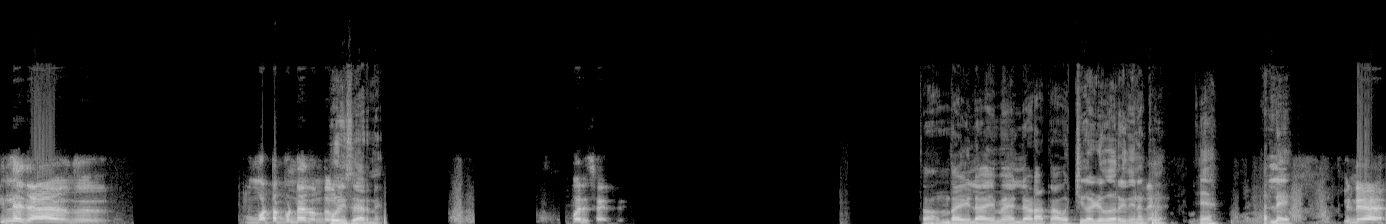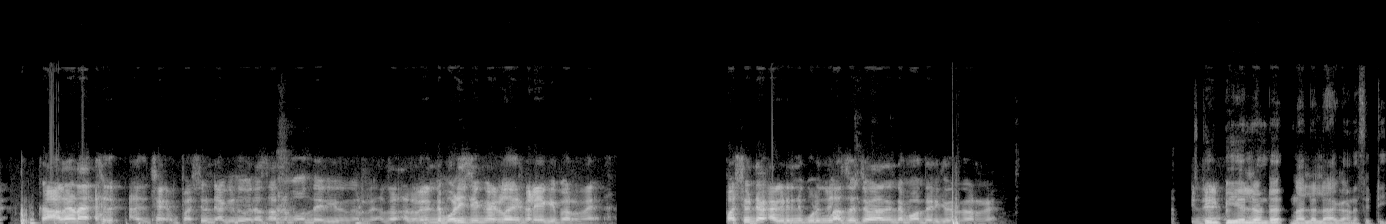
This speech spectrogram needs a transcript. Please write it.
ഇല്ല പോലീസുകാരനെ. തന്തയിലായ്മ അല്ലടാ കവച്ച് കഴിവേറി നിനക്ക്. ഏ? അല്ലേ? പിന്നെ കാളയുടെ പശു പശുവിന്റെ അകിട് പോലെ സാറിന് മോന്തായിരിക്കുന്നു പറഞ്ഞു. അത് അതുപോലെ എന്റെ ബോഡി ചെയ്യും കളിയാക്കി പറഞ്ഞേ. പശുവിന്റെ അകിടിന് കുടും ക്ലാസ് വെച്ചോ അതിന്റെ മോന്തായിരിക്കുന്നു പറഞ്ഞു. സ്റ്റിൽ പി എൽ ഉണ്ട്. നല്ല ലാഗാണ് സിറ്റി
